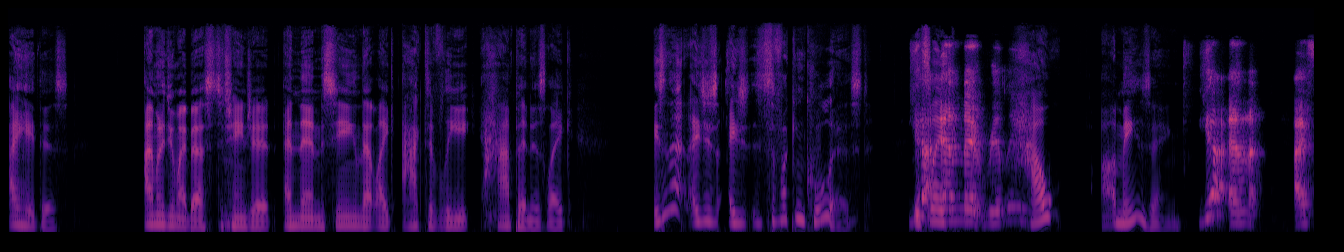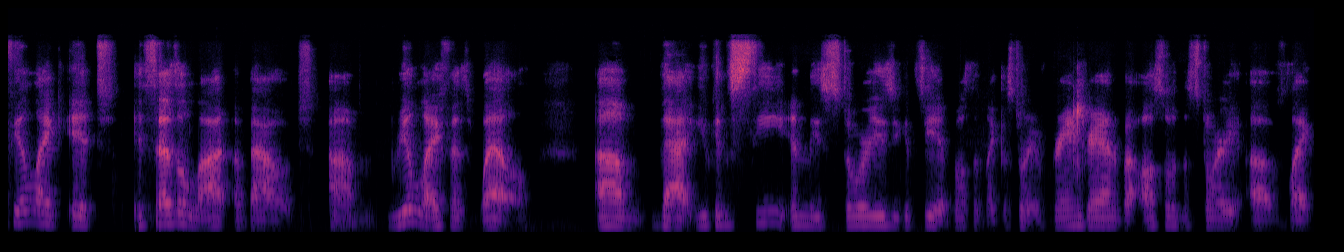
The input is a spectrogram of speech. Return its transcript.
i hate this i'm going to do my best to Mhm. change it and then seeing that like actively happen is like isn't that i just i just, it's the fucking coolest Yeah, like, and it really How amazing. yeah, and I feel like it it says a lot about um real life as well. Um, that you can see in these stories, you can see it both in like the story of Gran Gran, but also in the story of like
